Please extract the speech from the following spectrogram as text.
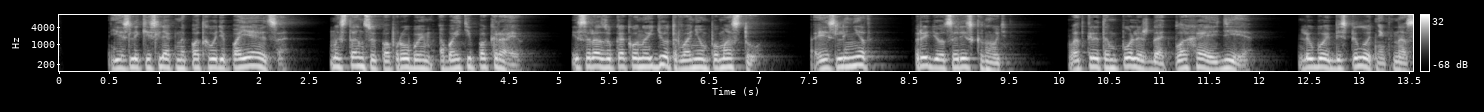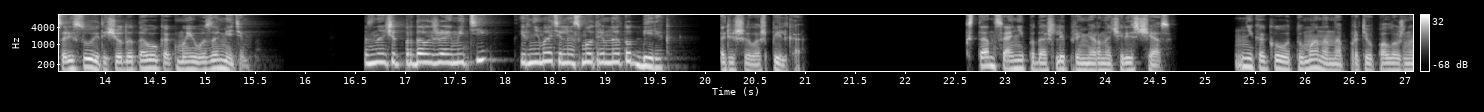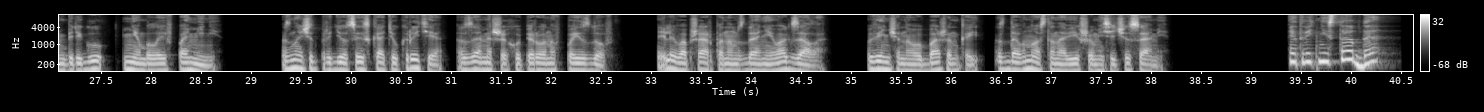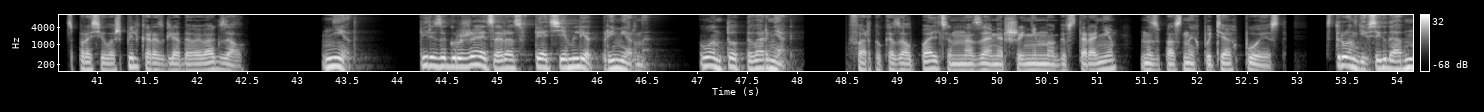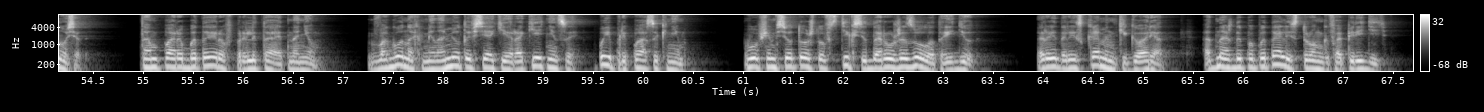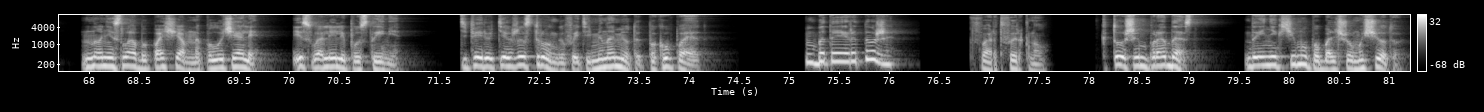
Если кисляк на подходе появится, мы станцию попробуем обойти по краю. И сразу как он уйдет, рванем по мосту. А если нет, придется рискнуть. В открытом поле ждать – плохая идея. Любой беспилотник нас рисует еще до того, как мы его заметим. «Значит, продолжаем идти и внимательно смотрим на тот берег», – решила Шпилька. К станции они подошли примерно через час. Никакого тумана на противоположном берегу не было и в помине. Значит, придется искать укрытие в замерших у перронов поездов или в обшарпанном здании вокзала, венчанного башенкой с давно остановившимися часами. «Это ведь не стаб, да?» – спросила Шпилька, разглядывая вокзал. «Нет. Перезагружается раз в 5-7 лет примерно. Вон тот товарняк». Фарт указал пальцем на замерший немного в стороне на запасных путях поезд. «Стронги всегда обносят. Там пара БТРов прилетает на нем. В вагонах минометы всякие, ракетницы, боеприпасы к ним. В общем, все то, что в Стиксе дороже золота идет. Рейдеры из Каменки говорят, однажды попытались Стронгов опередить, но не слабо по щам наполучали и свалили пустыми. Теперь у тех же Стронгов эти минометы покупают. БТРы тоже? Фарт фыркнул. Кто ж им продаст? Да и ни к чему по большому счету.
